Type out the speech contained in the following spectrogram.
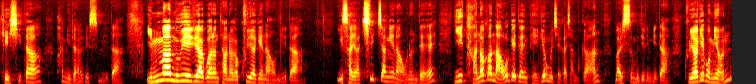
계시다 함이라 그랬습니다. 임마누엘이라고 하는 단어가 구약에 나옵니다. 이사야 7장에 나오는데 이 단어가 나오게 된 배경을 제가 잠깐 말씀을 드립니다. 구약에 보면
